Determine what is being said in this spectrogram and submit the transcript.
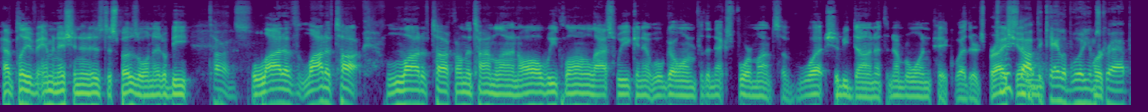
have plenty of ammunition at his disposal and it'll be tons. A lot of lot of talk. A lot of talk on the timeline all week long last week and it will go on for the next four months of what should be done at the number one pick, whether it's Bryce. Can we stop the Caleb Williams or, crap?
